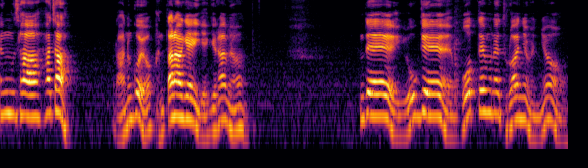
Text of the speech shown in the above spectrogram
행사하자라는 거예요. 간단하게 얘기를 하면 근데 요게 무엇 때문에 들어왔냐면요.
